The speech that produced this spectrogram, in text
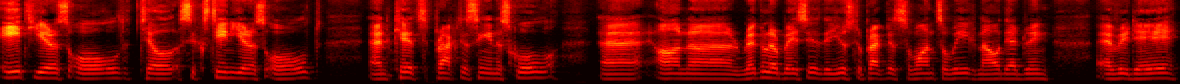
8 years old till 16 years old and kids practicing in a school uh, on a regular basis. They used to practice once a week. Now they're doing every day.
